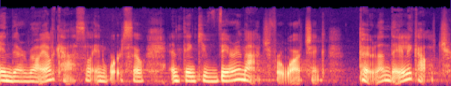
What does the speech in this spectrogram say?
in the royal castle in Warsaw. And thank you very much for watching Poland Daily Culture.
